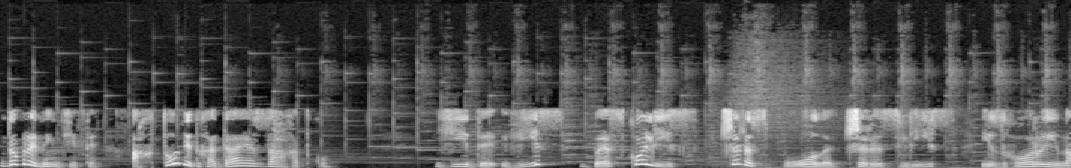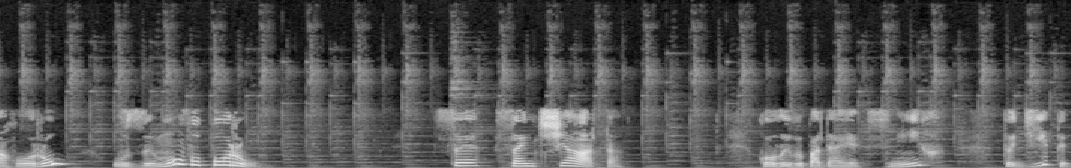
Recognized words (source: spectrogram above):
Добрий день, діти! А хто відгадає загадку? Їде віз без коліс через поле, через ліс, із гори на гору у зимову пору. Це санчата. Коли випадає сніг, то діти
